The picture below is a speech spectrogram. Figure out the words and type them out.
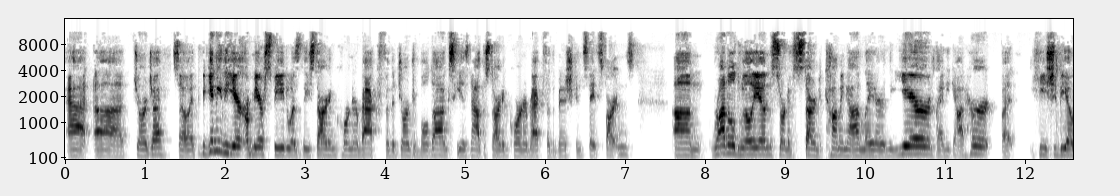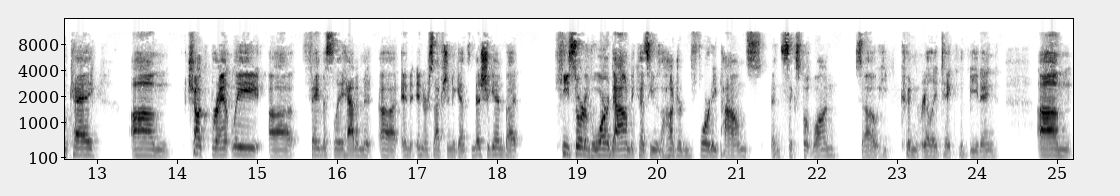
at uh, Georgia. So at the beginning of the year, Ameer Speed was the starting cornerback for the Georgia Bulldogs. He is now the starting cornerback for the Michigan State Spartans. Um, Ronald Williams sort of started coming on later in the year. Then he got hurt, but he should be okay. Um, Chuck Brantley uh, famously had a, uh, an interception against Michigan, but he sort of wore down because he was 140 pounds and six foot one. So he couldn't really take the beating. Um,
